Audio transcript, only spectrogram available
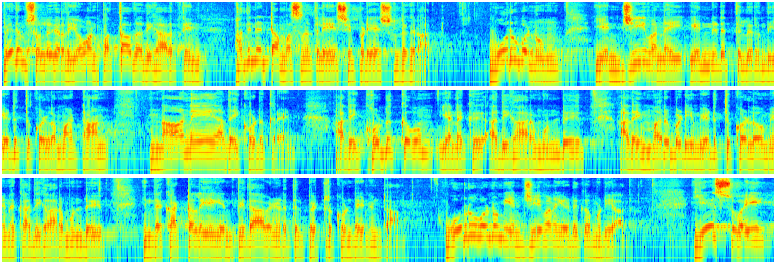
வேதம் சொல்லுகிறது யோவான் பத்தாவது அதிகாரத்தின் பதினெட்டாம் வசனத்தில் இயேசு இப்படியே சொல்லுகிறார். ஒருவனும் என் ஜீவனை என்னிடத்திலிருந்து எடுத்துக்கொள்ள மாட்டான். நானே அதை கொடுக்கிறேன். அதை கொடுக்கவும் எனக்கு அதிகாரம் உண்டு. அதை மறுபடியும் எடுத்துக்கொள்ளவும் எனக்கு அதிகாரம் உண்டு. இந்த கட்டளையை என் பிதாவினிடத்தில் பெற்றுக்கொண்டேன் என்றான் ஒருவனும் என் ஜீவனை எடுக்க முடியாது. இயேசுவை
